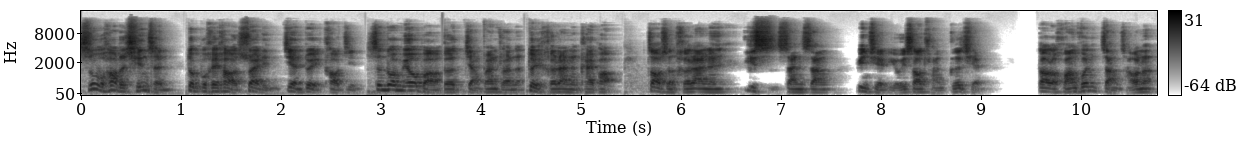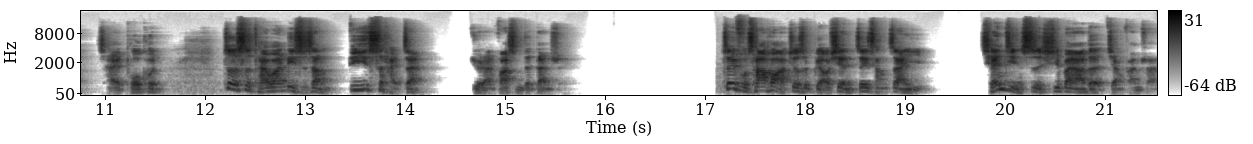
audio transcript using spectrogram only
十五号的清晨，杜布黑号率领舰队靠近圣多米欧堡和桨帆船呢，对荷兰人开炮，造成荷兰人一死三伤，并且有一艘船搁浅。到了黄昏涨潮呢，才脱困。这是台湾历史上第一次海战，居然发生在淡水。这幅插画就是表现这场战役。前景是西班牙的桨帆船，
